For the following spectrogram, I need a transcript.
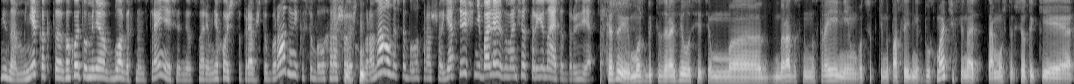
не знаю, мне как-то какое-то у меня благостное настроение сегодня. Вот смотри, мне хочется прям, чтобы Радника все было хорошо, и чтобы Роналду все было хорошо. Я все еще не болею за Манчестер Юнайтед, друзья. Скажи, может быть, ты заразилась этим э, радостным настроением вот все-таки на последних двух матчах Юнайтед, потому что все все-таки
